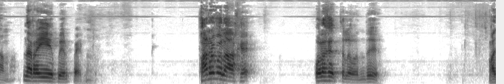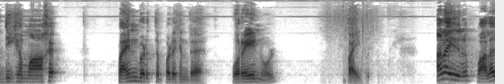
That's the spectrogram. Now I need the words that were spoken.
ஆமா. நிறைய பேர் பயன்படுத்தும் பரவலாக உலகத்துல வந்து அதிகமாக பயன்படுத்தப்படுகின்ற ஒரே நூல் பைபிள். ஆனா இதுல பல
